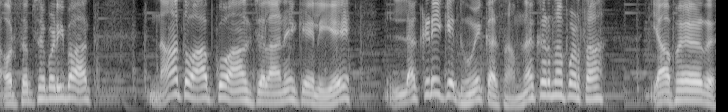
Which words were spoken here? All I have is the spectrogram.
और सबसे बड़ी बात, ना तो आपको आग जलाने के लिए लकड़ी के धुएँ का सामना करना पड़ता, या फिर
